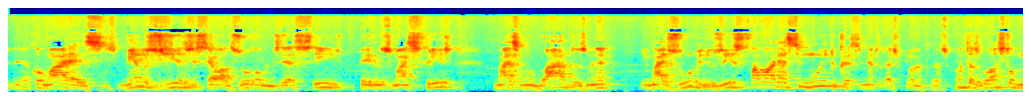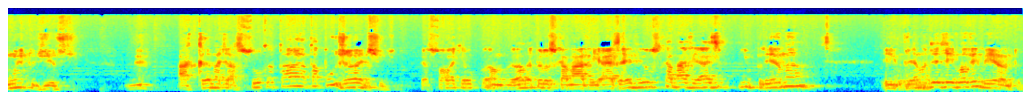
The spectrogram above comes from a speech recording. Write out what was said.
né, com mais menos dias de céu azul, vamos dizer assim, períodos mais frios, mais nublados, né? e mais úmidos, e isso favorece muito o crescimento das plantas. As plantas gostam muito disso. Né? A cana-de-açúcar está tá pujante. O pessoal que anda pelos canaviais aí vê os canaviais em, plena, em pleno desenvolvimento.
